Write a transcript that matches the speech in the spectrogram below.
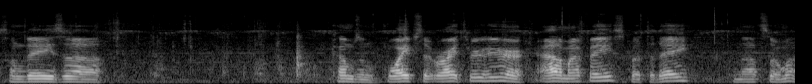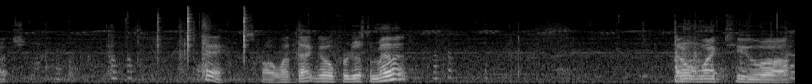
Some days uh, comes and wipes it right through here out of my face, but today, not so much. Okay, so I'll let that go for just a minute. I don't like to uh,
